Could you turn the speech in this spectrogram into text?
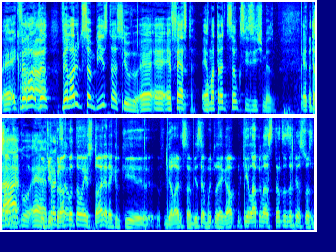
É, é que velório, Ah. vel- velório de sambista, Silvio, é, é- é festa. É uma tradição que se existe mesmo. É Tradição, trago, é, o Jim Crow tradição. contou uma história, né? Que, que o velório de sambista é muito legal, porque lá pelas tantas as pessoas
